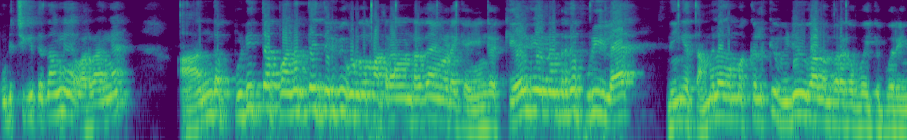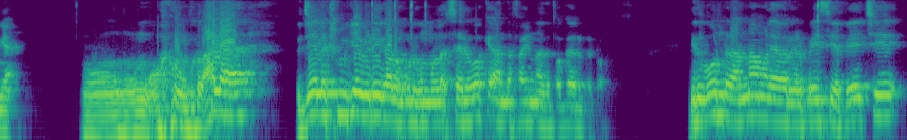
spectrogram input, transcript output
பிடிச்சிக்கிட்டு தாங்க வர்றாங்க. அந்த பிடித்த பணத்தை திருப்பி கொடுக்க மாட்டாங்கன்றதான் எங்களுடைய எங்க கேள்வி என்னன்றதே புரியல. நீங்க தமிழக மக்களுக்கு விடிவு காலம் பிறக்க போய்க்க போறீங்க. உங்களால விஜயலட்சுமிக்கே விடிவு காலம் கொடுக்க முடியல. சரி ஓகே அந்த ஃபைன் அது பக்கம் இருக்கட்டும். இது போன்று அண்ணாமலை அவர்கள் பேசிய பேச்சு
